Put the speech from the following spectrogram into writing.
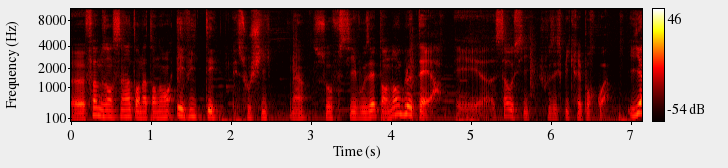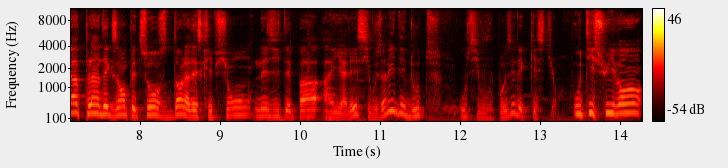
Euh, femmes enceintes, en attendant, évitez les sushis. Hein, sauf si vous êtes en Angleterre, et euh, ça aussi, je vous expliquerai pourquoi. Il y a plein d'exemples et de sources dans la description, n'hésitez pas à y aller si vous avez des doutes, ou si vous vous posez des questions. Outil suivant,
